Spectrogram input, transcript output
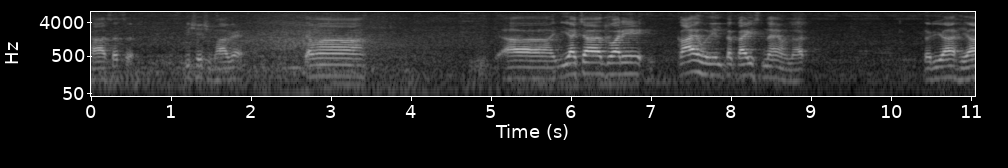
हा असंच विशेष भाग आहे. तेव्हा याच्याद्वारे काय होईल तर काहीच नाही होणार. तर या ह्या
